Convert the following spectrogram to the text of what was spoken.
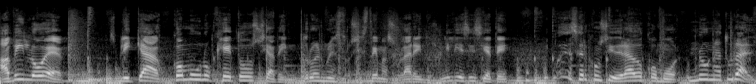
Avi Loeb explica cómo un objeto se adentró en nuestro sistema solar en 2017 y puede ser considerado como no natural.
